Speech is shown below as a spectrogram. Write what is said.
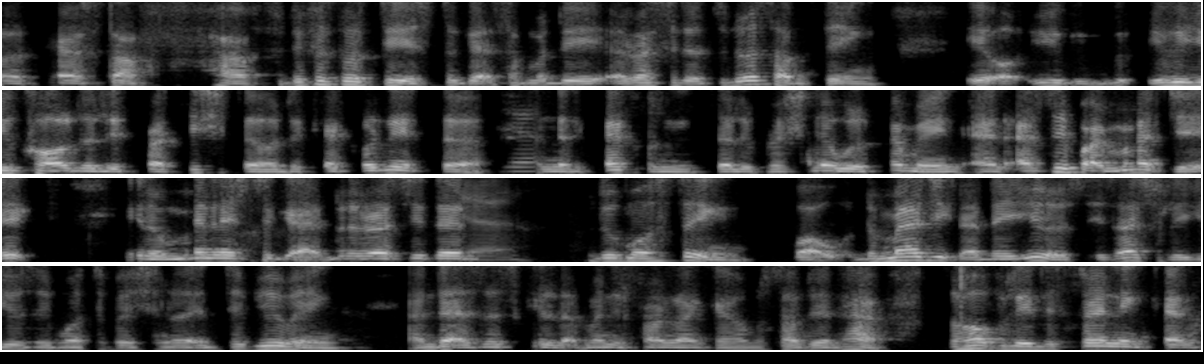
uh, care staff have difficulties to get somebody, a resident to do something, you, you, you, call the lead practitioner or the care coordinator, Yeah. and then the care coordinator, lead practitioner will come in and as if by magic, you know, manage to get the resident yeah, do most things. Well, the magic that they use is actually using motivational interviewing. And that's the skill that many frontline care home staff didn't have. So hopefully this training can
